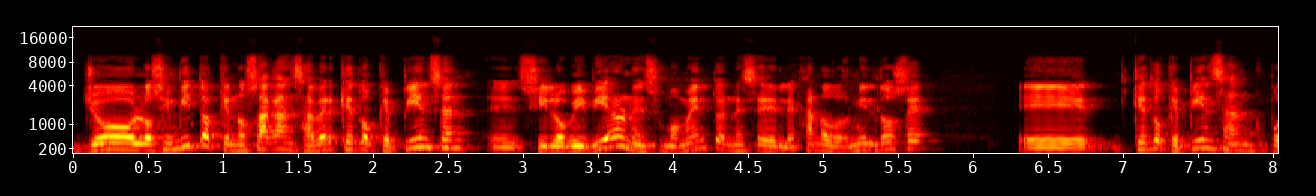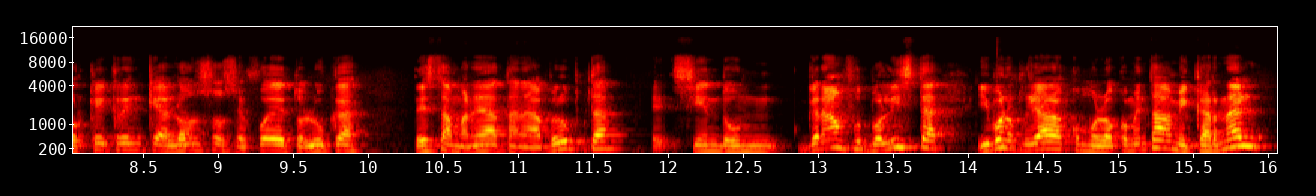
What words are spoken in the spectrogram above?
Yo los invito a que nos hagan saber qué es lo que piensan, eh, si lo vivieron en su momento, en ese lejano 2012, eh, qué es lo que piensan, por qué creen que Alonso se fue de Toluca de esta manera tan abrupta, eh, siendo un gran futbolista. Y bueno, pues ya como lo comentaba mi carnal,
